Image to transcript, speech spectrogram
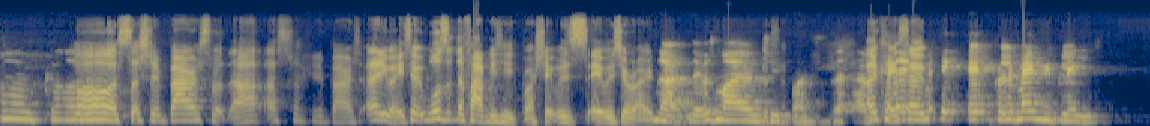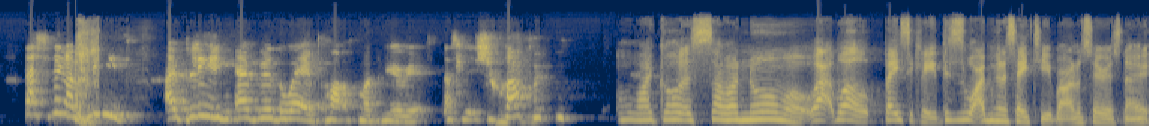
Oh god. Oh, such an embarrassment that. That's fucking embarrassing. Anyway, so it wasn't the family toothbrush, it was it was your own. No, it was my own toothbrush. Um, Okay, it, so- it, it, it made me bleed. That's the thing. I bleed. I bleed every other way apart from my period. That's literally what happened. Oh my god, it's so unnormal. Well, well, basically, this is what I'm going to say to you, but on a serious note,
